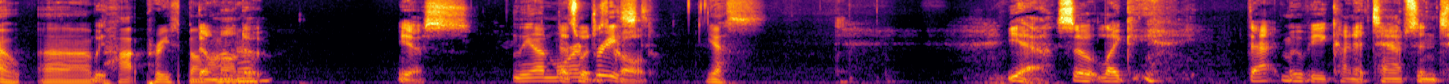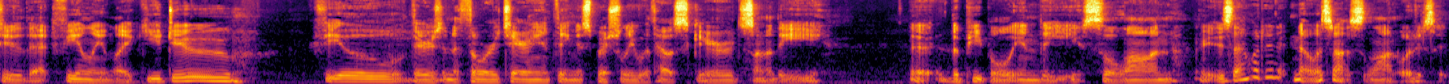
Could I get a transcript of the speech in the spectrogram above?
Oh, uh, Hot Priest Belmondo. Belmondo. Yes, Leon Morin That's what Priest. it's called. Yes. Yeah. So like that movie kind of taps into that feeling. Like you do feel there's an authoritarian thing, especially with how scared some of the uh, the people in the salon. Is that what it? Is? No, it's not salon. What is it?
